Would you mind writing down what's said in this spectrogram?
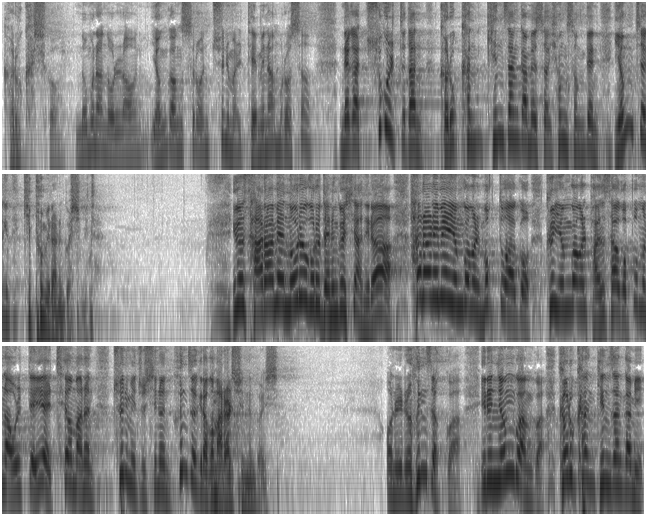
거룩하시고 너무나 놀라운 영광스러운 주님을 대면함으로써 내가 죽을 듯한 거룩한 긴장감에서 형성된 영적인 기품이라는 것입니다. 이건 사람의 노력으로 되는 것이 아니라 하나님의 영광을 목도하고 그 영광을 반사하고 뿜어나올 때에 체험하는 주님이 주시는 흔적이라고 말할 수 있는 것이. 오늘 이런 흔적과 이런 영광과 거룩한 긴장감이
